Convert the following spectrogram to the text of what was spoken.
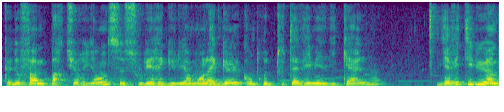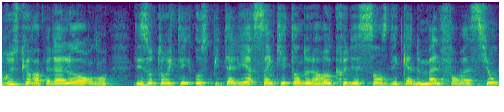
que nos femmes parturiantes se saoulaient régulièrement la gueule contre tout avis médical? Y avait-il eu un brusque rappel à l'ordre des autorités hospitalières s'inquiétant de la recrudescence des cas de malformation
